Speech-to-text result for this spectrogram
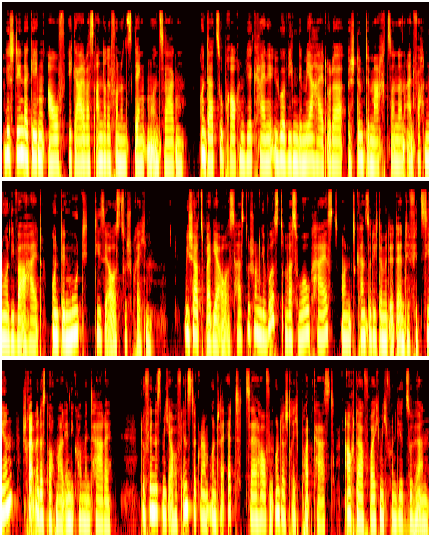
Wir stehen dagegen auf, egal was andere von uns denken und sagen. Und dazu brauchen wir keine überwiegende Mehrheit oder bestimmte Macht, sondern einfach nur die Wahrheit und den Mut, diese auszusprechen. Wie schaut's bei dir aus? Hast du schon gewusst, was woke heißt und kannst du dich damit identifizieren? Schreib mir das doch mal in die Kommentare. Du findest mich auch auf Instagram unter zellhaufen-podcast. Auch da freue ich mich von dir zu hören.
